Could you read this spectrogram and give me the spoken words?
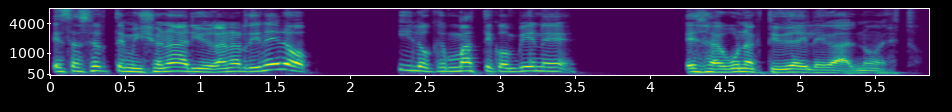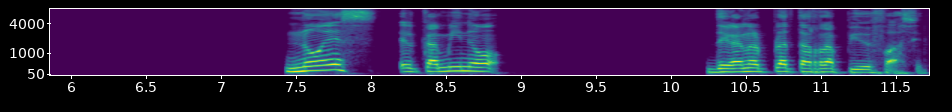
es hacerte millonario y ganar dinero, y lo que más te conviene es alguna actividad ilegal, no esto. No es el camino de ganar plata rápido y fácil.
